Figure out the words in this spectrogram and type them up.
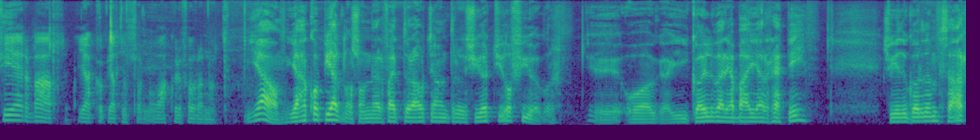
Hver var Jakob Jarnarsson og akkur fór hann út? Já, Jakob Jarnarsson er fættur 1874 og í Gaulverja bæjar Reppi, Svíðugörðum þar,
